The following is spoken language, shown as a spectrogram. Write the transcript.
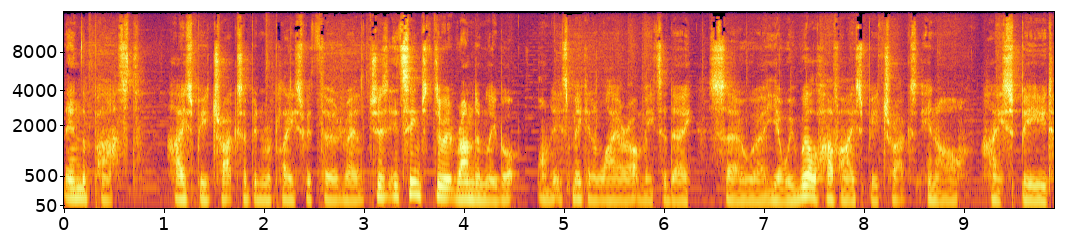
in the past high speed tracks have been replaced with third rail. Just it seems to do it randomly but on it, it's making a liar out of me today. So uh, yeah we will have high speed tracks in our high speed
